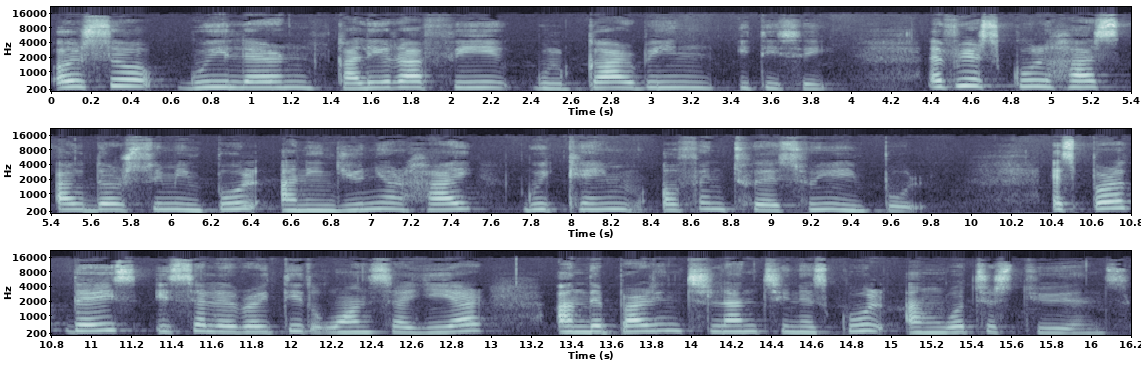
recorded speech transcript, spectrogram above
also we learn calligraphy, wood carving, etc. Every school has outdoor swimming pool, and in junior high, we came often to the swimming pool. Sport Days is celebrated once a year, and the parents lunch in school and watch students.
